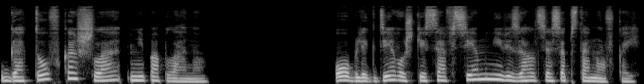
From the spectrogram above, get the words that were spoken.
готовка шла не по плану. Облик девушки совсем не вязался с обстановкой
